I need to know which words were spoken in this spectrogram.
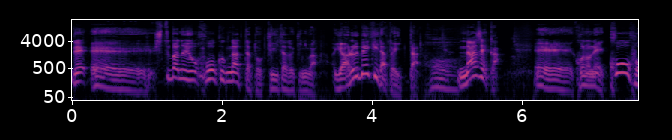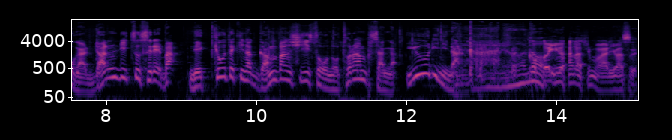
で、えー出馬の報告があったと聞いたときには、やるべきだと言った。なぜか。えーこのね、候補が乱立すれば、熱狂的な岩盤支持層のトランプさんが有利になるから こういう話もあります。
